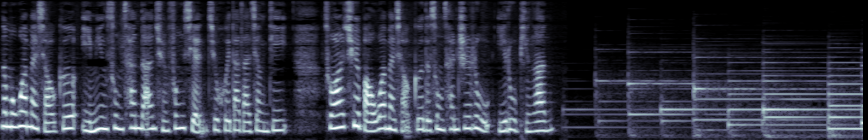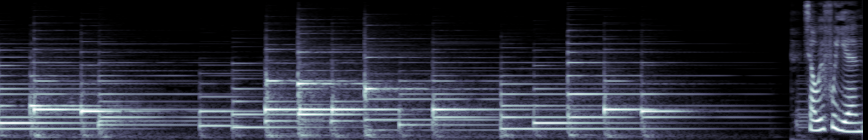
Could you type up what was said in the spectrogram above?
那么外卖小哥以命送餐的安全风险就会大大降低，从而确保外卖小哥的送餐之路一路平安。小微复言，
